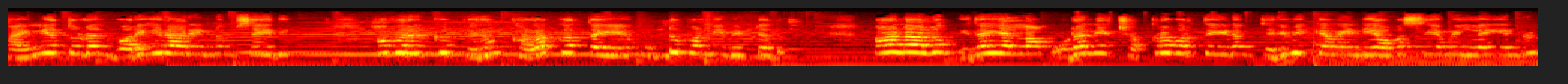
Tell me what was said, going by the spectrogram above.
சைன்யத்துடன் வருகிறார் என்னும் செய்தி அவருக்கு பெரும் கலக்கத்தையே உண்டு பண்ணிவிட்டது. ஆனாலும் இதையெல்லாம் உடனே சக்கரவர்த்தியிடம் தெரிவிக்க வேண்டிய அவசியமில்லை என்று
